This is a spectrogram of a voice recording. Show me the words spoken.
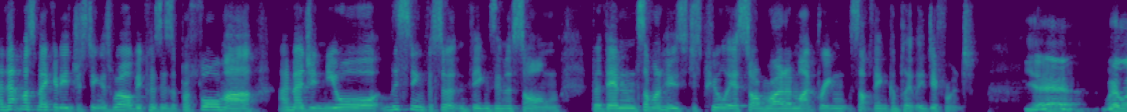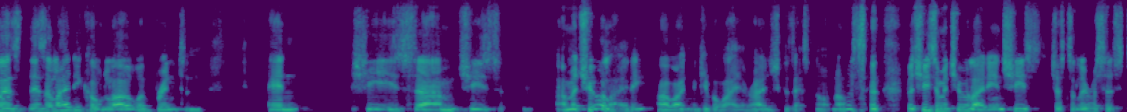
and that must make it interesting as well because as a performer i imagine you're listening for certain things in a song but then someone who's just purely a songwriter might bring something completely different yeah well there's there's a lady called lola brinton and she's um she's a mature lady i won't give away her age because that's not nice but she's a mature lady and she's just a lyricist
